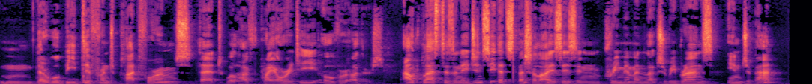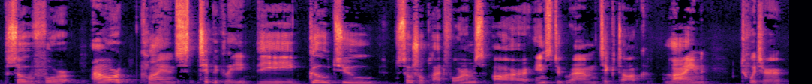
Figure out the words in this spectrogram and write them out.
mm, there will be different platforms that will have priority over others. Outblast is an agency that specializes in premium and luxury brands in Japan. So for our clients, typically the go-to social platforms are Instagram, TikTok, Line, Twitter,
